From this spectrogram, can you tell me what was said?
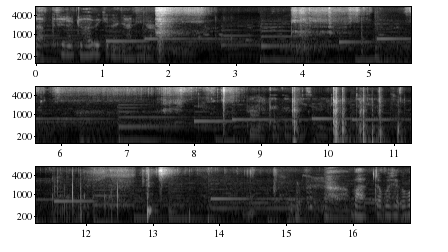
রাত্রে রুটি হবে কিনা জানি না। ভাতটা বসে দেবো।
